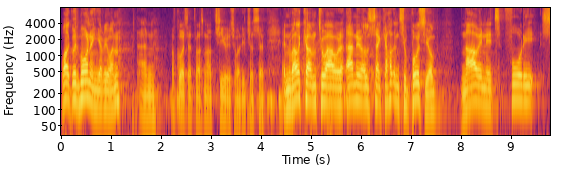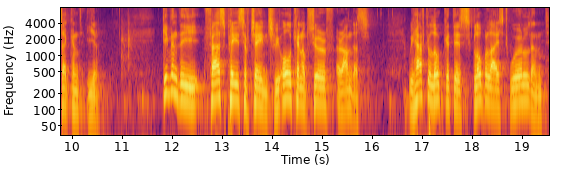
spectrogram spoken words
Well, good morning, everyone. And of course, that was not serious what you just said. And welcome to our annual St. Gallen Symposium, now in its 42nd year. Given the fast pace of change we all can observe around us, we have to look at this globalized world and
